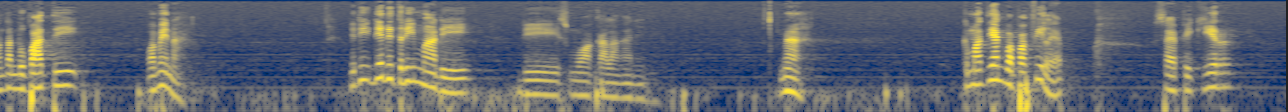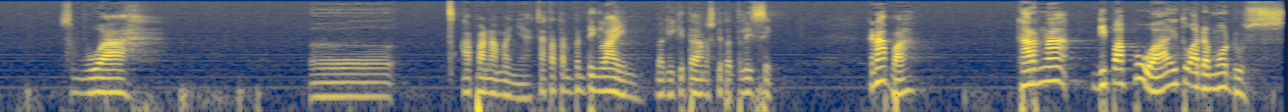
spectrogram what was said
mantan bupati Wamena. Jadi dia diterima di di semua kalangan ini. Nah, kematian Bapak Philip, saya pikir sebuah eh, apa namanya catatan penting lain bagi kita harus kita telisik. Kenapa? Karena di Papua itu ada modus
